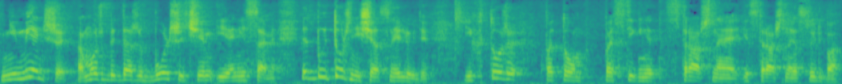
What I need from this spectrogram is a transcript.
не меньше, а может быть даже больше, чем и они сами. Это будут тоже несчастные люди. Их тоже потом постигнет страшная и страшная судьба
